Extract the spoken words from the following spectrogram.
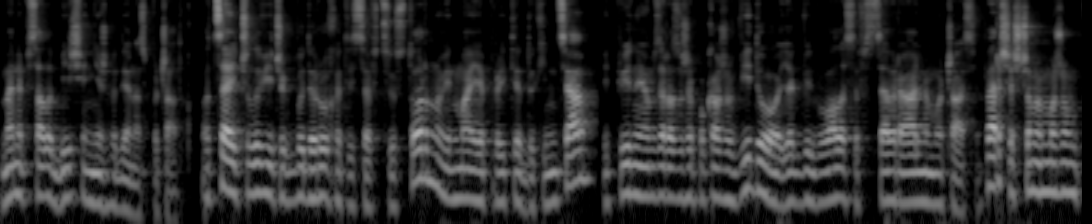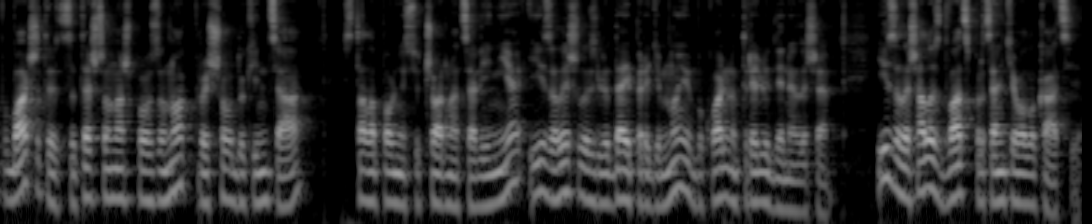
В мене писало більше, ніж година спочатку. Оцей чоловічок буде рухатися в цю сторону, він має пройти до кінця. Відповідно, я вам зараз вже покажу відео, як відбувалося все в реальному часі. Перше, що ми можемо побачити, це те, що наш повзунок пройшов до кінця. Стала повністю чорна ця лінія, і залишилось людей переді мною буквально 3 людини лише. І залишалось 20% алокації.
